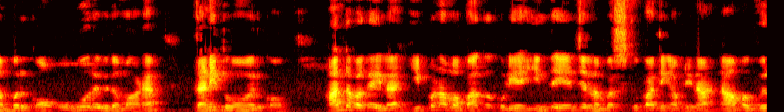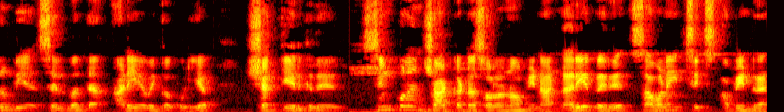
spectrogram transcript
நம்பருக்கும் ஒவ்வொரு விதமான தனித்துவம் இருக்கும். அந்த வகையில் இப்போ நம்ம பார்க்கக்கூடிய இந்த ஏஞ்சல் நம்பர்ஸ்க்கு பார்த்தீங்க அப்படின்னா நாம் விரும்பிய செல்வத்தை அடைய வைக்கக்கூடிய சக்தி இருக்குது. சிம்பிள் அண்ட் ஷார்ட்கட்டாக சொல்லணும் அப்படின்னா நிறைய பேர் செவன் எயிட் சிக்ஸ் அப்படின்ற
